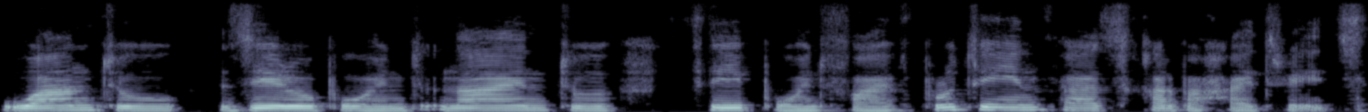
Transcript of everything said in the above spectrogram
1 to 0.9 to 3.5 protein, fats, carbohydrates.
